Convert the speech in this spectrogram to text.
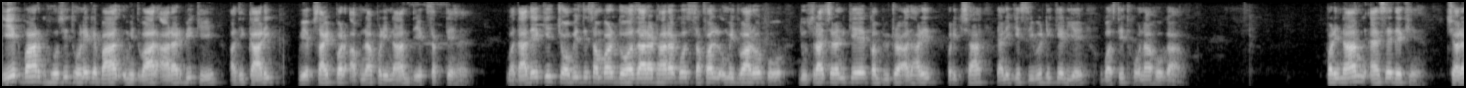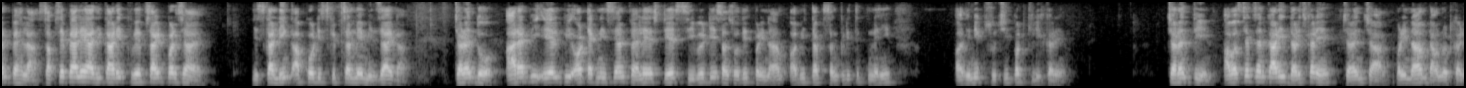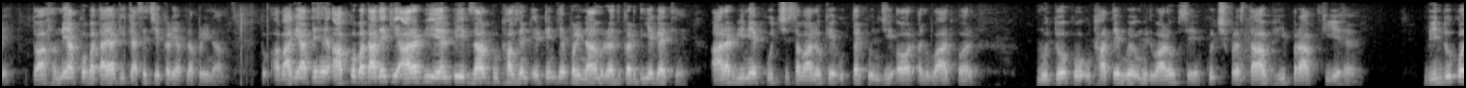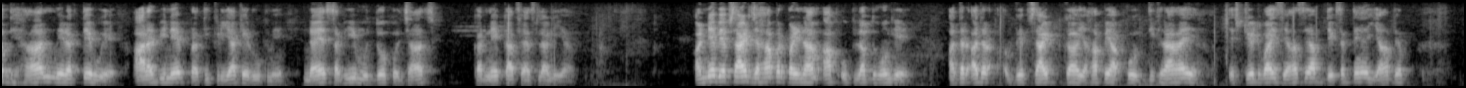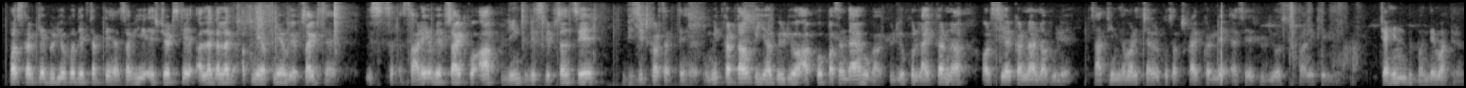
एक बार घोषित होने के बाद उम्मीदवार आरआरबी की आधिकारिक वेबसाइट पर अपना परिणाम देख सकते हैं। बता दें कि 24 दिसंबर 2018 को सफल उम्मीदवारों को दूसरा चरण के कंप्यूटर आधारित परीक्षा यानी कि सीबीटी के लिए उपस्थित होना होगा। परिणाम ऐसे देखें। चरण पहला, सबसे पहले आधिकारिक वेबसाइट पर जाएँ, जिसका लिंक आपको डिस्क्रिप्शन में मिल जाएगा। चरण दो आरआरबी एएलपी और टेक्नीशियन पहले स्टेज सीबीटी संशोधित परिणाम अभी तक संकृत नहीं, आधुनिक सूची पर क्लिक करें। चरण तीन, आवश्यक जानकारी दर्ज करें। चरण चार, परिणाम डाउनलोड करें। तो हमने आपको बताया कि कैसे चेक करें अपना परिणाम। तो अब आगे आते हैं। आपको बता दें कि आरआरबी एएलपी एग्ज़ाम 2018 के परिणाम रद्द कर दिए गए थे। आरआरबी ने कुछ सवालों के उत्तर कुंजी और अनुवाद पर मुद्दों को उठाते हुए उम्मीदवारों से कुछ प्रस्ताव भी प्राप्त किए हैं। बिंदु को ध्यान में रखते हुए आरआरबी ने प्रतिक्रिया के रूप में नए सभी मुद्दों को जाँच करने का फैसला लिया। अन्य वेबसाइट जहाँ पर परिणाम आप उपलब्ध होंगे, अदर अदर वेबसाइट का यहाँ पे आपको दिख रहा है। स्टेट वाइज यहाँ से आप देख सकते हैं, यहाँ पे आप पस करके वीडियो को देख सकते हैं। सभी स्टेट्स के अलग अलग अपने अपने वेबसाइट्स हैं। इस सारे वेबसाइट को आप लिंक डिस्क्रिप्शन से विज़िट कर सकते हैं। उम्मीद करता हूँ कि यह वीडियो आपको पसंद आया होगा। वीडियो को लाइक करना और शेयर करना ना भूलें। साथ ही में हमारे चैनल को सब्सक्राइब कर लें ऐसे वीडियोस पाने के लिए। जय हिंद, वंदे मातरम।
